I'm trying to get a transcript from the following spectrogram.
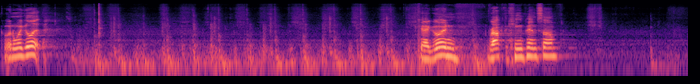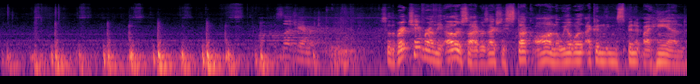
Go ahead and wiggle it. Okay, go ahead and rock the kingpin some. Sledgehammer. So the brake chamber on the other side was actually stuck on the wheel. I couldn't even spin it by hand.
